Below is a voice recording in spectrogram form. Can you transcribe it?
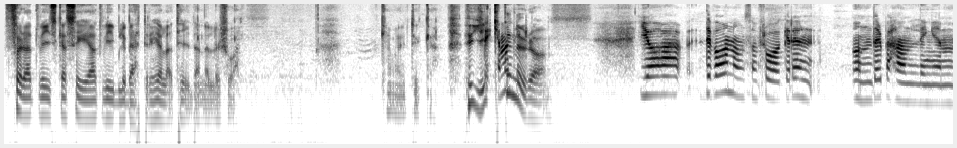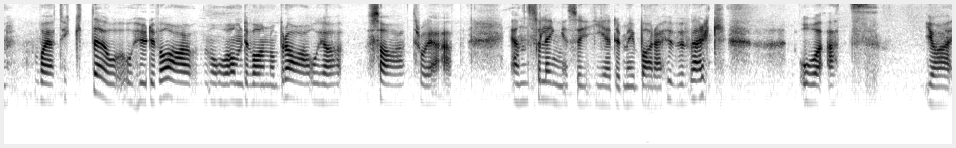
För att vi ska se att vi blir bättre hela tiden eller så. kan man ju tycka. Hur gick det, det nu då? Ja, det var någon som frågade under behandlingen vad jag tyckte och, och, hur det var och om det var något bra. Och jag sa, tror jag, att än så länge så ger det mig bara huvudvärk. Och att jag,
